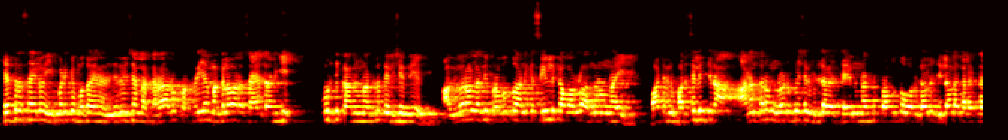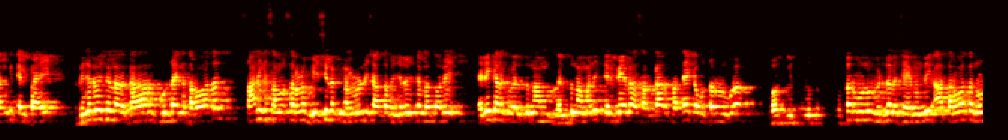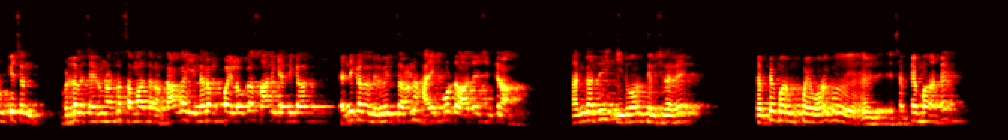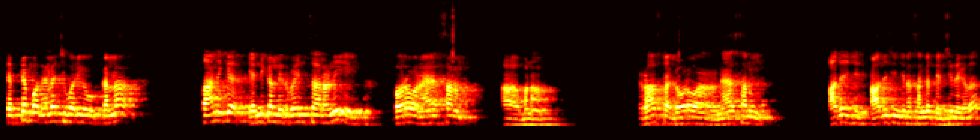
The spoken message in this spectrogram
క్షేత్రస్థాయిలో ఇప్పటికే మొదలైన రిజర్వేషన్ల ఖరారు ప్రక్రియ మంగళవారం సాయంత్రానికి పూర్తి కానున్నట్లు తెలిసింది. ఆ వివరాలన్నీ ప్రభుత్వానికి సీల్డ్ కవర్లు అందనున్నాయి. వాటిని పరిశీలించిన అనంతరం నోటిఫికేషన్ విడుదల చేయనున్నట్లు ప్రభుత్వ వర్గాలు జిల్లాల కలెక్టర్లకు తెలిపాయి. రిజర్వేషన్ల ఖరారు పూర్తయిన తర్వాత స్థానిక సంస్థలలో బీసీలకు నలభై శాతం రిజర్వేషన్లతోనే ఎన్నికలకు వెళ్తున్నాం వెళ్తున్నామని తెలిపేలా సర్కారు ప్రత్యేక ఉత్తర్వులు కూడా ఉత్తర్వులు విడుదల చేయనుంది. ఆ తర్వాత నోటిఫికేషన్ విడుదల చేయనున్నట్లు సమాచారం. కాగా ఈ నెల ముప్పైలోగా స్థానిక ఎన్నికల ఎన్నికలను నిర్వహించాలని హైకోర్టు ఆదేశించిన సంగతి ఇదివరకు తెలిసినదే. సెప్టెంబర్ ముప్పై వరకు సెప్టెంబర్ అంటే సెప్టెంబర్ నెల చివరి కల్లా స్థానిక ఎన్నికలు నిర్వహించాలని గౌరవ న్యాయస్థానం మన రాష్ట్ర గౌరవ న్యాయస్థానం ఆదేశి ఆదేశించిన సంగతి తెలిసిందే కదా.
